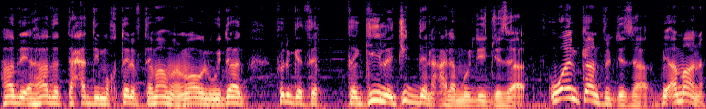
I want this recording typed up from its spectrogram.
هذه هذا التحدي مختلف تماما. امام الوداد فرقة ثقيلة جدا على مولوديه الجزائر وإن كان في الجزائر بأمانة.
